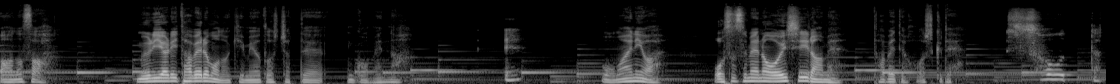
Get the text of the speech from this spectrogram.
あのさ、無理やり食べるもの決めようとしちゃって、ごめんな。え？お前には、おすすめの美味しいラーメン食べて欲しくて。そうだっ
